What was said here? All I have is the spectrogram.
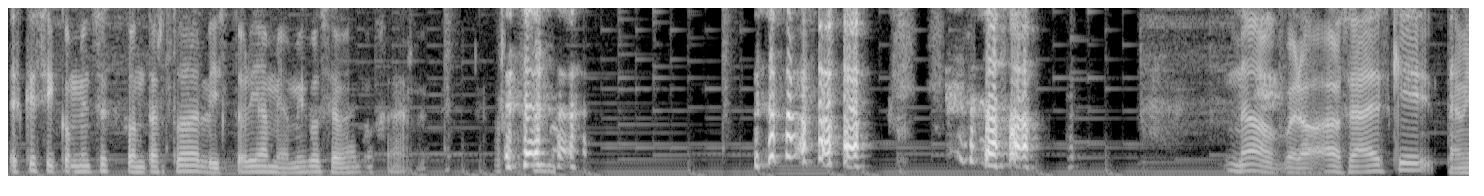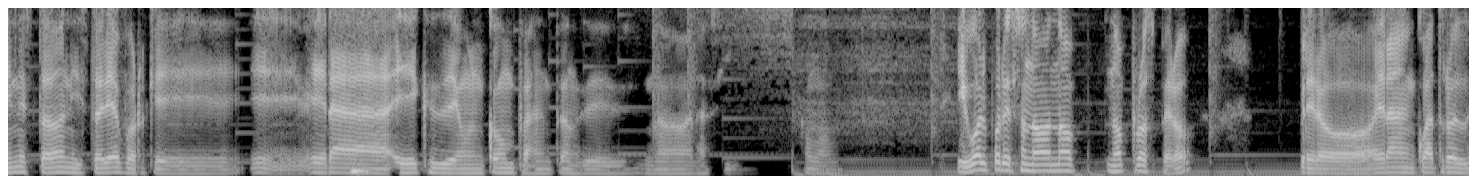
Es que si comienzo a contar toda la historia, mi amigo se va a enojar. No- pero, o sea, es que también es toda una historia porque eh, era ex de un compa, entonces no era así como... Igual por eso no, no, no prosperó, pero eran cuatro,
